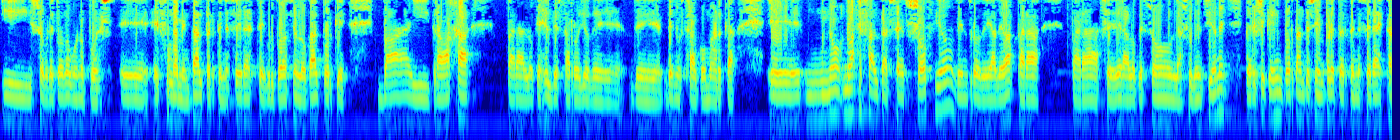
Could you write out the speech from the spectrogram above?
y sobre todo bueno pues eh, es fundamental pertenecer a este grupo de acción local porque va y trabaja para lo que es el desarrollo de, nuestra comarca. Eh, no, no hace falta ser socio dentro de ADEVAS para, para acceder a lo que son las subvenciones, pero sí que es importante siempre pertenecer a esta,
